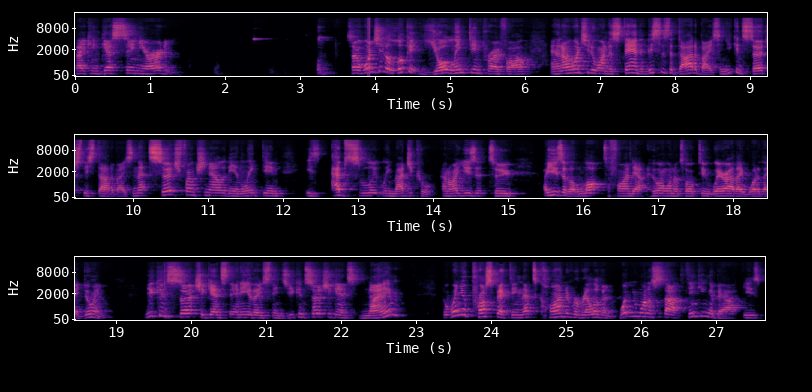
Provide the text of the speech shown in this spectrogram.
they can guess seniority. So I want you to look at your LinkedIn profile and I want you to understand that this is a database and you can search this database and that search functionality in LinkedIn is absolutely magical. And I use it to, I use it a lot to find out who I want to talk to, where are they, what are they doing. You can search against any of these things. You can search against name, but when you're prospecting, that's kind of irrelevant. What you want to start thinking about is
